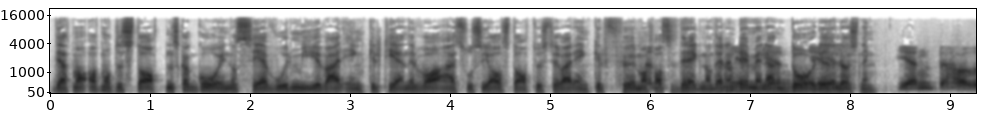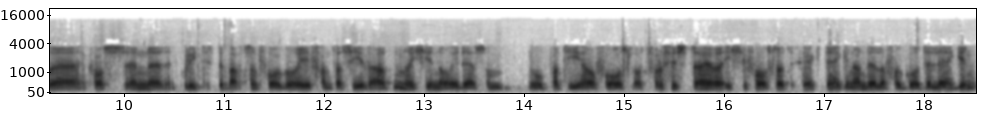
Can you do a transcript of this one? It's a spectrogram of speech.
Det at, man, at staten skal gå inn og se hvor mye hver enkelt tjener, hva er sosial status til hver enkelt før man fastsetter egenandelen, det mener jeg er en dårlig løsning. Igjen har Kors Kåss en eh, politisk debatt som foregår i fantasiverden, og ikke nå i det som noe parti har foreslått. For det første har jeg ikke foreslått økte egenandeler for å gå til legen.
